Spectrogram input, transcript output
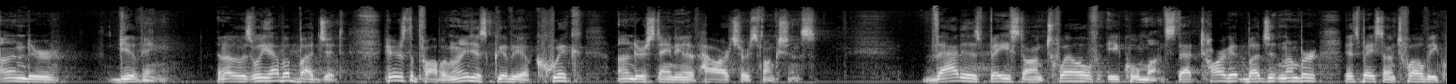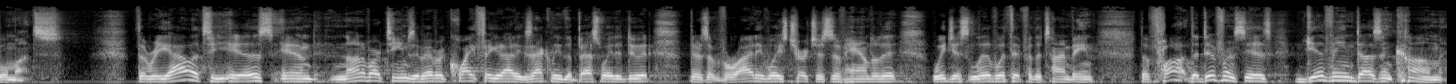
under giving. In other words, we have a budget. Here's the problem. Let me just give you a quick understanding of how our church functions. That is based on 12 equal months. That target budget number is based on 12 equal months. The reality is, and none of our teams have ever quite figured out exactly the best way to do it. There's a variety of ways churches have handled it. We just live with it for the time being. The, pro- the difference is giving doesn't come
